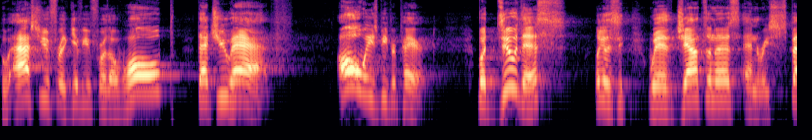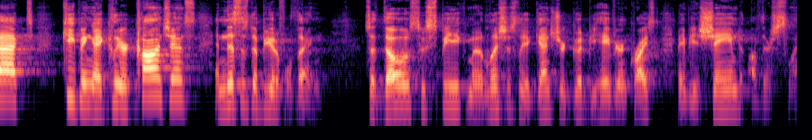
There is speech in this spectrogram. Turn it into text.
who asks you for give you for the hope that you have. Always be prepared. But do this, look at this, with gentleness and respect, keeping a clear conscience. And this is the beautiful thing. So those who speak maliciously against your good behavior in Christ may be ashamed of their slander.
